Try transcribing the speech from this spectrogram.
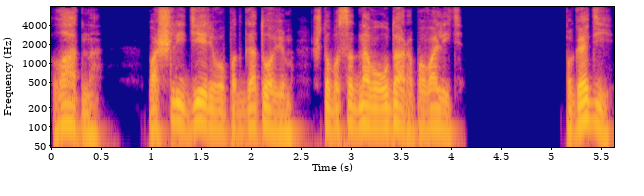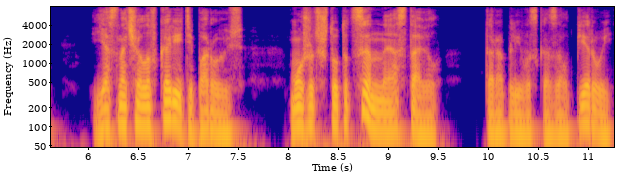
Ладно, пошли дерево подготовим, чтобы с одного удара повалить. Погоди, я сначала в карете пороюсь. Может, что-то ценное оставил, — торопливо сказал первый,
